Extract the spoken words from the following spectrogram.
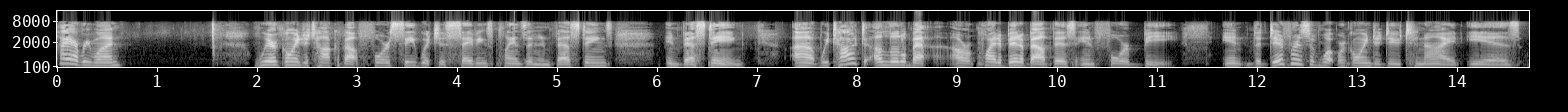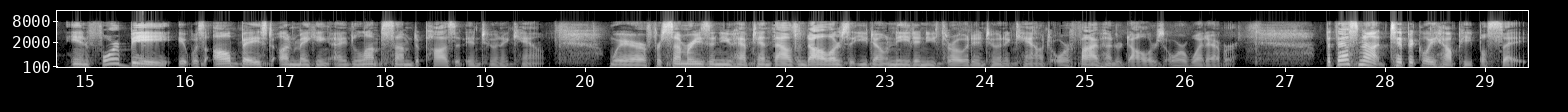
Hi everyone. We're going to talk about 4C, which is savings plans and investings, investing. Uh, we talked a little bit or quite a bit about this in 4B. In the difference of what we're going to do tonight is in 4B, it was all based on making a lump sum deposit into an account where for some reason you have $10,000 that you don't need and you throw it into an account or $500 or whatever. But that's not typically how people save.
